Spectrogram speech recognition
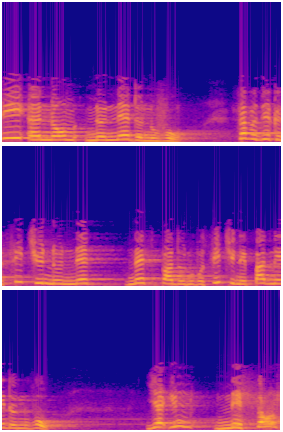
si un homme ne naît de nouveau, ça veut dire que si tu ne nais, pas de nouveau, si tu n'es pas né de nouveau, il y a une naissance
